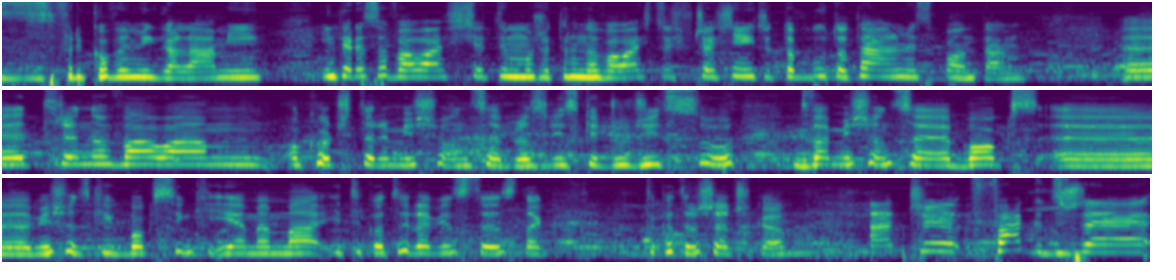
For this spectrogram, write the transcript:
z frykowymi galami? Interesowałaś się tym, może trenowałaś coś wcześniej, czy to był totalny spontan? E, Trenowałam około 4 miesiące brazylijskie jiu-jitsu, 2 miesiące boks, e, miesiąc i MMA i tylko tyle, więc to jest tak tylko troszeczkę. A czy fakt, że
